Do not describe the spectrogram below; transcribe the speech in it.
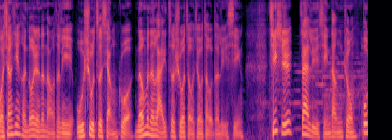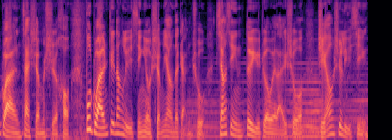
我相信很多人的脑子里无数次想过，能不能来一次说走就走的旅行。其实，在旅行当中，不管在什么时候，不管这趟旅行有什么样的感触，相信对于各位来说，只要是旅行，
